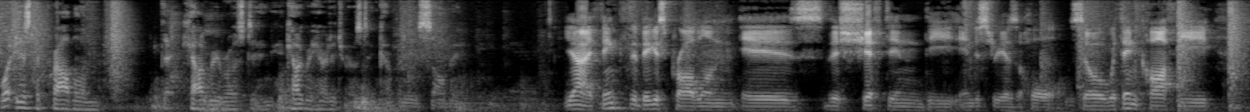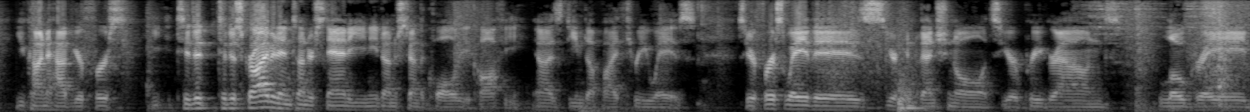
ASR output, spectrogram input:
what is the problem that Calgary Roasting, Calgary Heritage Roasting Company is solving? Yeah, I think the biggest problem is this shift in the industry as a whole. So within coffee, you kind of have your first to, de- to describe it and to understand it, you need to understand the quality of coffee uh, as deemed up by three waves. So your first wave is your conventional, it's your pre-ground, low grade,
